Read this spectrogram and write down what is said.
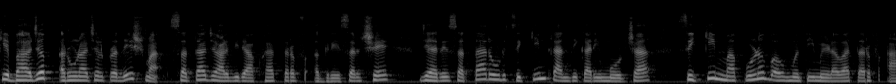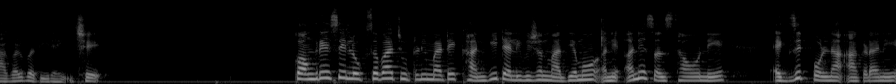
કે ભાજપ અરુણાચલ પ્રદેશમાં સત્તા જાળવી રાખવા તરફ અગ્રેસર છે, જ્યારે સત્તારૂઢ સિક્કિમ ક્રાંતિકારી મોરચા સિક્કિમમાં પૂર્ણ બહુમતી મેળવવા તરફ આગળ વધી રહી છે. કોંગ્રેસે લોકસભા ચૂંટણી માટે ખાનગી ટેલિવિઝન માધ્યમો અને અન્ય સંસ્થાઓને એક્ઝિટ પોલના આંકડાને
